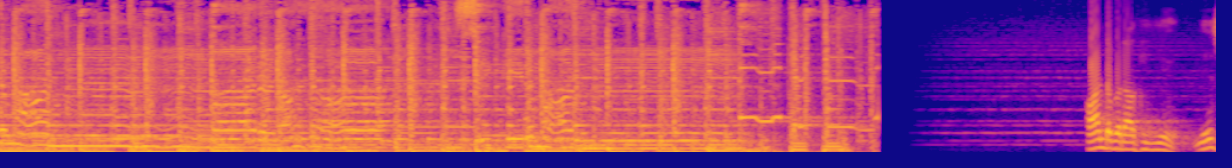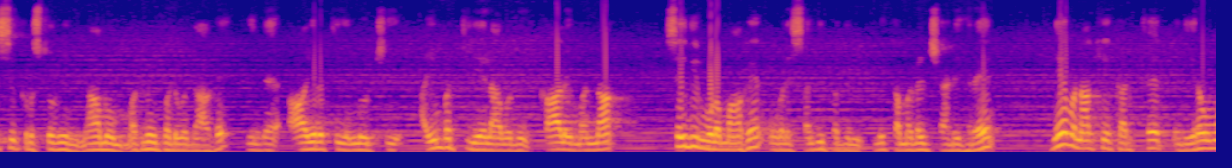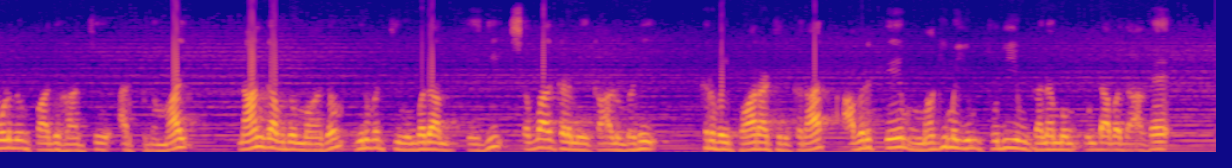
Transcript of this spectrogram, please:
சீக்கிரம் மாறும் சீக்கிரம் மாறும் ஆண்டவராகிய இயேசு கிறிஸ்துவின் நாமம் மகிமைப்படுவதாக இந்த ஆயிரத்தி எண்ணூற்றி ஐம்பத்தி ஏழாவது காலை மன்னா செய்தியின் மூலமாக உங்களை சந்திப்பதில் மிக்க மகிழ்ச்சி அடைகிறேன். தேவனாக்கிய கர்த்தர் இந்த இரவு முழுதும் பாதுகாத்து அற்புதமாய் நான்காவது மாதம் இருபத்தி ஒன்பதாம் தேதி செவ்வாய்க்கிழமையை காணும்படி கிருபை பாராட்டியிருக்கிறார். அவருக்கே மகிமையும் துதியும் கனமும் உண்டாவதாக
